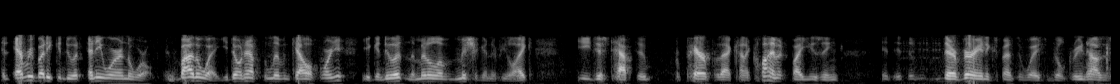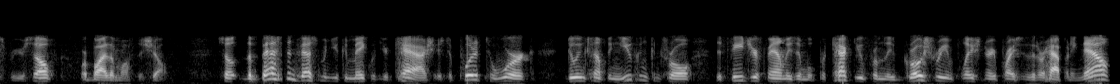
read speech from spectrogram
And everybody can do it anywhere in the world. And by the way, you don't have to live in California. You can do it in the middle of Michigan if you like. You just have to prepare for that kind of climate by using. It, it, there are very inexpensive ways to build greenhouses for yourself or buy them off the shelf. So the best investment you can make with your cash is to put it to work doing something you can control that feeds your families and will protect you from the grocery inflationary prices that are happening now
